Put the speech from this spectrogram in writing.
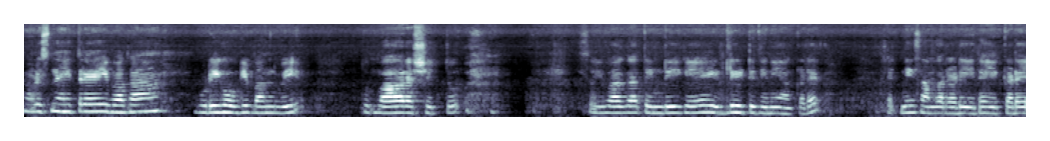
ನೋಡಿ ಸ್ನೇಹಿತರೆ, ಇವಾಗ ಗುಡಿಗೆ ಹೋಗಿ ಬಂದ್ವಿ. ತುಂಬ ರಶ್ ಇತ್ತು. ಸೊ ಇವಾಗ ತಿಂಡಿಗೆ ಇಡ್ಲಿ ಇಟ್ಟಿದ್ದೀನಿ ಆ ಕಡೆ. ಚಟ್ನಿ, ಸಾಂಬಾರು ರೆಡಿ ಇದೆ. ಈ ಕಡೆ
